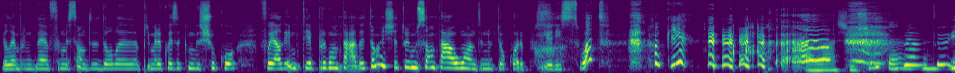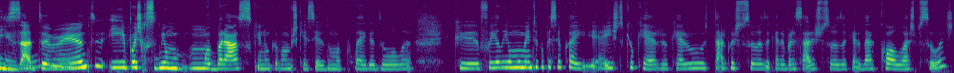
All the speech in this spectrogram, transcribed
Eu lembro-me na formação de doula, a primeira coisa que me chocou foi alguém me ter perguntado: então, mas a tua emoção está aonde no teu corpo? E eu disse: what? o quê? Olá, Xuxuta. Pronto, exatamente. E depois recebi um, um abraço que eu nunca vou me esquecer de uma colega doula, que foi ali um momento que eu pensei, ok, é isto que eu quero. Eu quero estar com as pessoas, eu quero abraçar as pessoas, eu quero dar colo às pessoas,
